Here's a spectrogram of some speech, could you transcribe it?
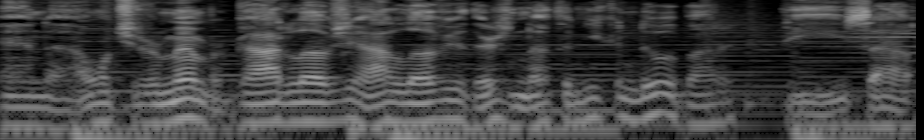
And uh, I want you to remember God loves you. I love you. There's nothing you can do about it. Peace out.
